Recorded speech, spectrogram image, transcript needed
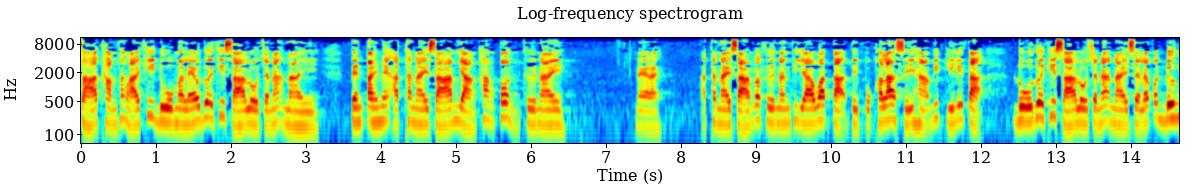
สาธรรมทั้งหลายที่ดูมาแล้วด้วยที่สาโลจนะใน เป็นไปในอัธนัยสามอย่างข้างต้นคือในในอะไร อัธนัยสามก็คือนันทิยาวัตตติปุคละสีหาวิกิลิตะ ดูด้วยที่สาโลจนะในเสร็จแล้วก็ดึง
